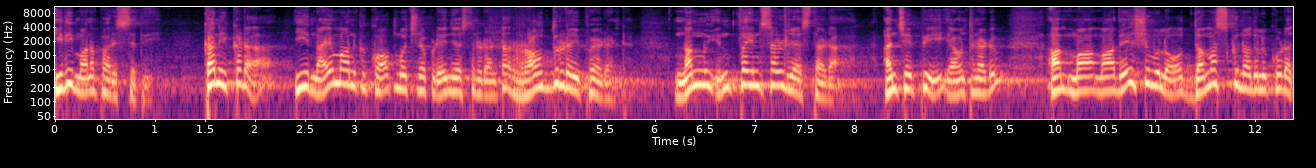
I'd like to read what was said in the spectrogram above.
ఇది మన పరిస్థితి. కానీ ఇక్కడ ఈ నయమానికి కోపం వచ్చినప్పుడు ఏం చేస్తున్నాడంట? రౌద్రుడైపోయాడంట. నన్ను ఇంత ఇన్సల్ట్ చేస్తాడా? అని చెప్పి ఏమంటున్నాడు? మా మా దేశంలో దమస్కు నదులు కూడా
